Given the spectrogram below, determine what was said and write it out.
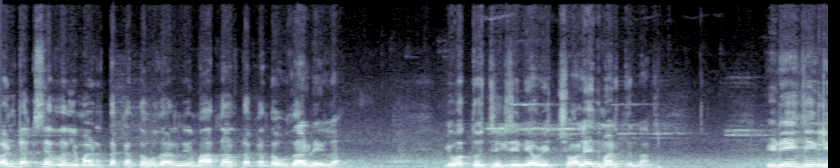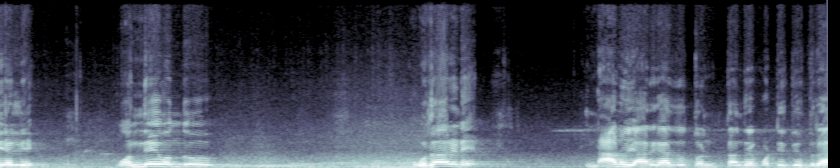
ಒಂಟು ಅಕ್ಷರದಲ್ಲಿ ಮಾಡಿರ್ತಕ್ಕಂಥ ಉದಾಹರಣೆ, ಮಾತನಾಡ್ತಕ್ಕಂಥ ಉದಾಹರಣೆ ಇಲ್ಲ. ಇವತ್ತು ಜಗಜಿನಿ ಅವರಿಗೆ ಚಾಲೆಂಜ್ ಮಾಡ್ತೀನಿ ನಾನು. ಇಡೀ ಜಿಲ್ಲೆಯಲ್ಲಿ ಒಂದೇ ಒಂದು ಉದಾಹರಣೆ. ನಾನು ಯಾರಿಗಾದ್ರೂ ತೊಂದ್ ತೊಂದರೆ ಕೊಟ್ಟಿದ್ದಿದ್ರೆ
